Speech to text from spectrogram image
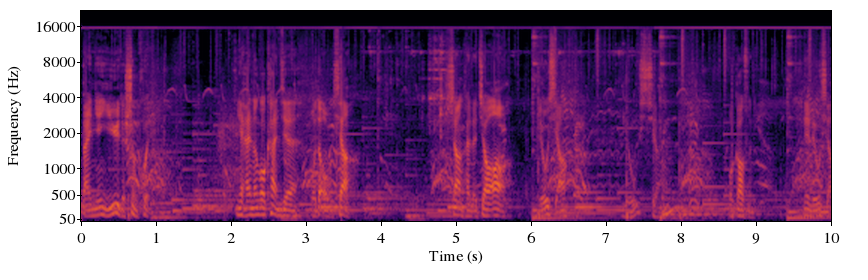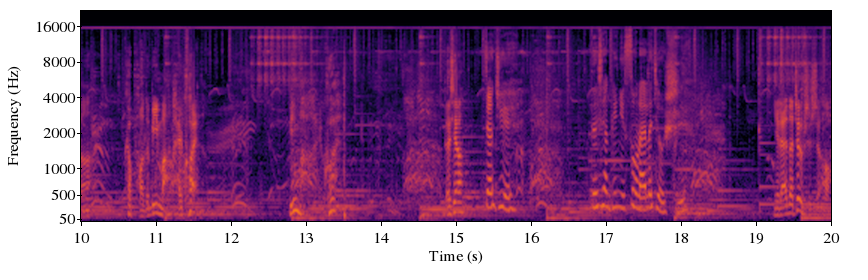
百年一遇的盛会。你还能够看见我的偶像，上海的骄傲刘翔。刘翔，我告诉你，那刘翔可跑得比马还快呢，比马还快。德香，将军，德香给你送来了酒食。你来的正是时候，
